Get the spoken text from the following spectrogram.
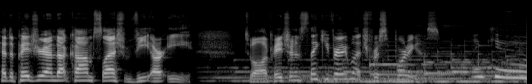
head to patreon.com slash VRE. To all our patrons, thank you very much for supporting us. Thank you.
